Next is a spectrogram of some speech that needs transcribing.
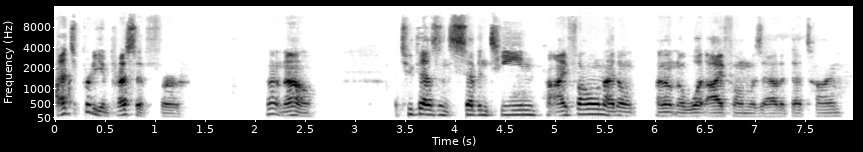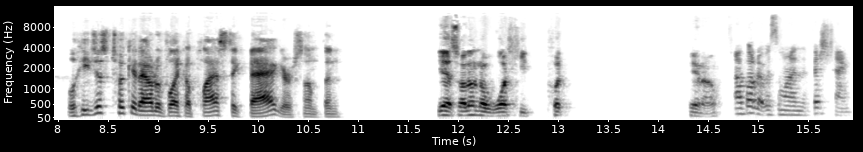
That's pretty impressive for, I don't know, a 2017 iPhone. I don't, I don't know what iPhone was out at that time. Well, he just took it out of like a plastic bag or something. Yeah, so I don't know what he put. You know, I thought it was the one in the fish tank.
